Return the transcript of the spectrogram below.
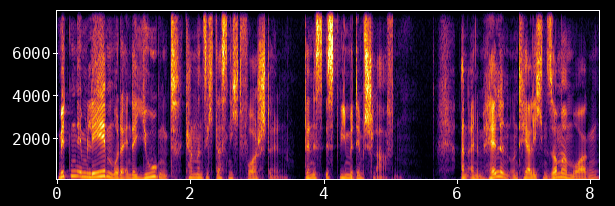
Mitten im Leben oder in der Jugend kann man sich das nicht vorstellen, denn es ist wie mit dem Schlafen. An einem hellen und herrlichen Sommermorgen,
